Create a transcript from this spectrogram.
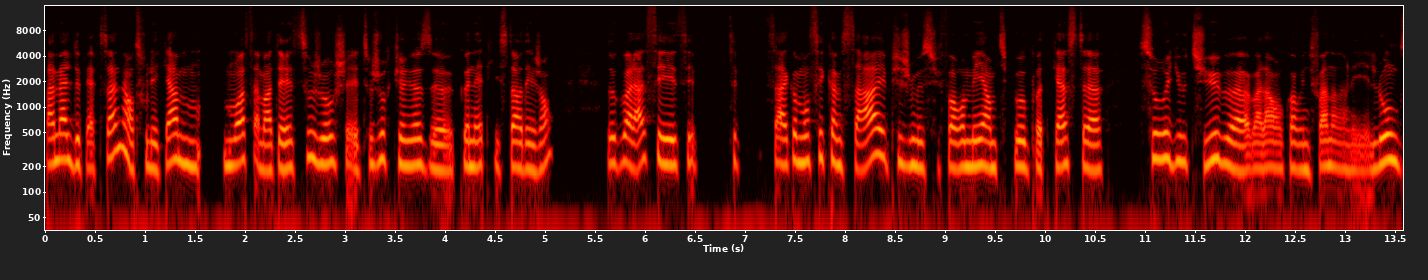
pas mal de personnes. En tous les cas, moi, ça m'intéresse toujours. Je suis toujours curieuse de connaître l'histoire des gens. Donc voilà, c'est ça a commencé comme ça et puis je me suis formée un petit peu au podcast euh, sur YouTube. Euh, voilà, encore une fois dans les longues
